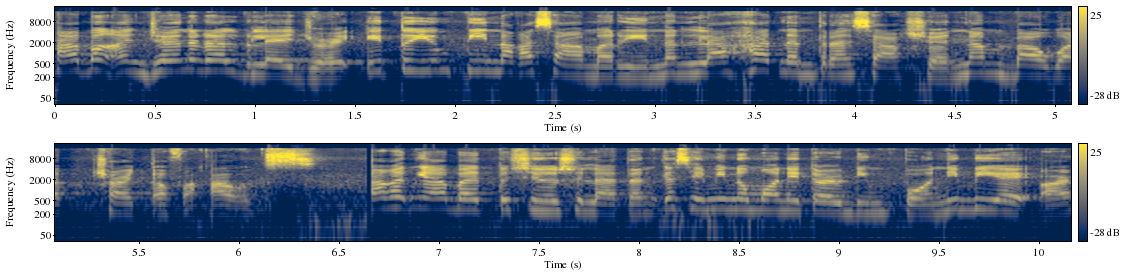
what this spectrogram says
Habang ang general ledger, ito yung pinakasummary ng lahat ng transaction ng bawat chart of accounts. Bakit nga ba ito sinusulatan? Kasi minomonitor din po ni BIR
